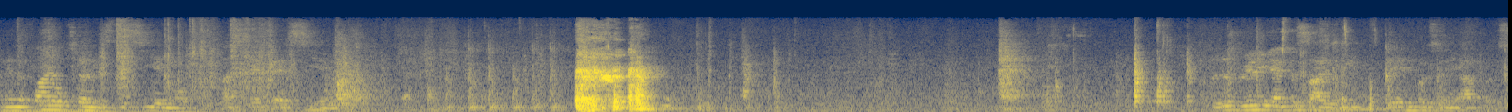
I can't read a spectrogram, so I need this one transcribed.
And then the final term is the CA naught plus FS CA naught. So just really emphasizing the inputs and the outputs.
